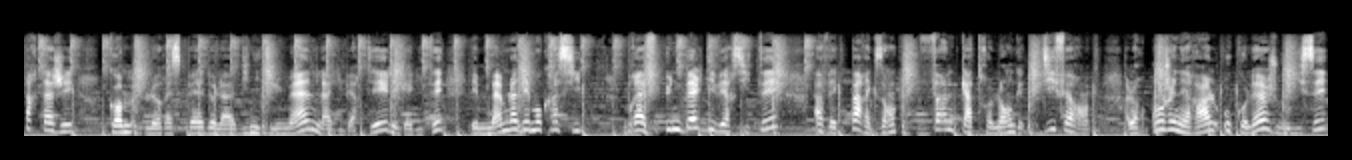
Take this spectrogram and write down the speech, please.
partagées, comme le respect de la dignité humaine, la liberté, l'égalité et même la démocratie. Bref, une belle diversité avec par exemple 24 langues différentes. Alors en général, au collège ou au lycée,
